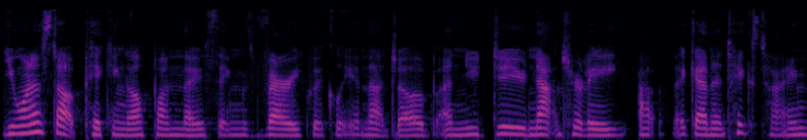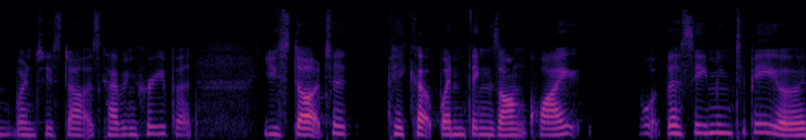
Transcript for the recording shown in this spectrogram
You want to start picking up on those things very quickly in that job. And you do naturally, uh, again, it takes time once you start as cabin crew, but you start to pick up when things aren't quite what they're seeming to be, or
